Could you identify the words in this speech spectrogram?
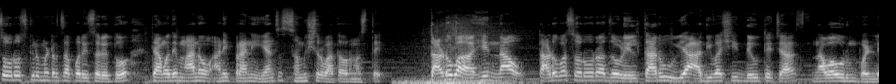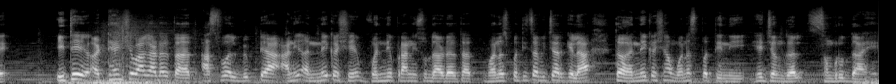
चौरस किलोमीटरचा परिसर येतो. त्यामध्ये मानव आणि प्राणी यांचं संमिश्र वातावरण असते. ताडोबा हे नाव ताडोबा सरोवराजवळील तारू या आदिवासी देवतेच्या नावावरून पडले. इथे अठ्ठ्याऐंशी वाघ आढळतात अस्वल बिबट्या आणि अनेक असे वन्य प्राणी सुद्धा आढळतात. वनस्पतीचा विचार केला तर अनेक अशा वनस्पतींनी हे जंगल समृद्ध आहे.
